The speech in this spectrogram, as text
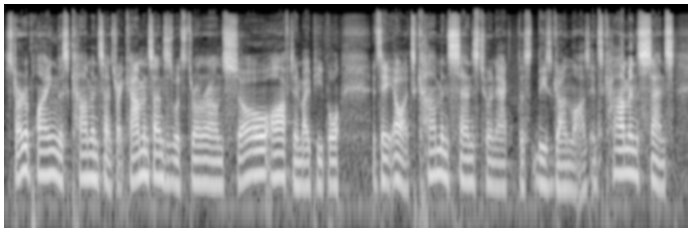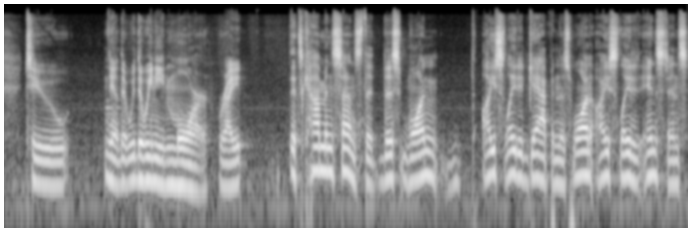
Start applying this common sense, right? Common sense is what's thrown around so often by people that say, oh, it's common sense to enact this, these gun laws. It's common sense to, you know, that we, that we need more, right? It's common sense that this one isolated gap in this one isolated instance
